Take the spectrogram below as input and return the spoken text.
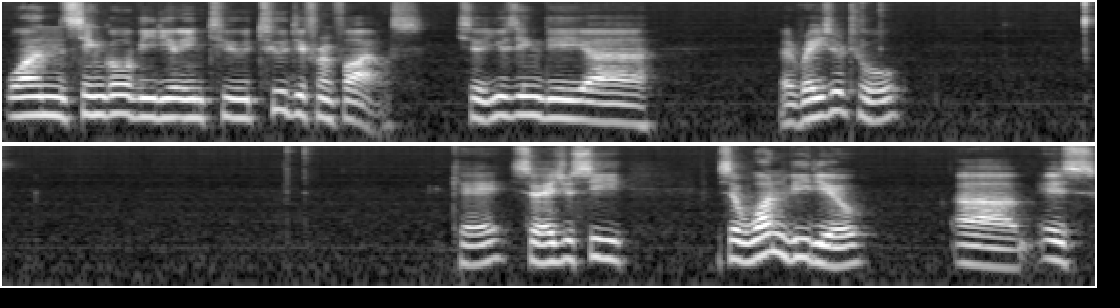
one single video into two different files so using the uh, razor tool. Okay so as you see so one video uh, is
